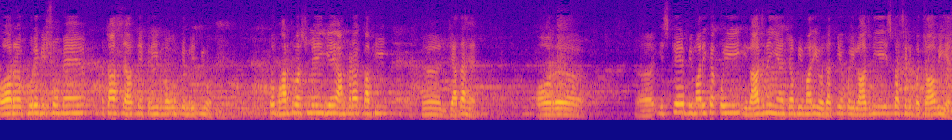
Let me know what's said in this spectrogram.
और पूरे विश्व में पचास हज़ार के करीब लोगों की मृत्यु होती है। तो भारतवर्ष में ये आंकड़ा काफ़ी ज़्यादा है। और इसके बीमारी का कोई इलाज नहीं है। जब बीमारी हो जाती है, कोई इलाज नहीं है, इसका सिर्फ़ बचाव ही है।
